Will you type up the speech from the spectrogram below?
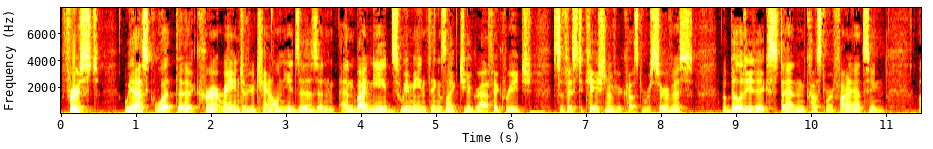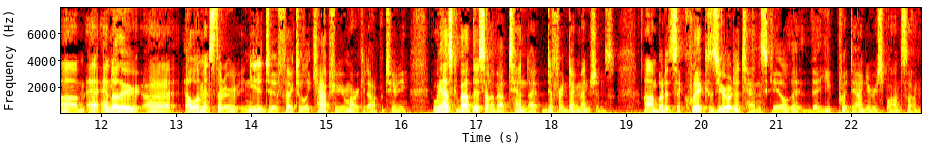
First, we ask what the current range of your channel needs is, and, and by needs, we mean things like geographic reach, sophistication of your customer service, ability to extend customer financing, um, and, and, other uh, elements that are needed to effectively capture your market opportunity. And we ask about this on about 10 di- different dimensions, um, but it's a quick 0 to 10 scale that, that you put down your response on.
